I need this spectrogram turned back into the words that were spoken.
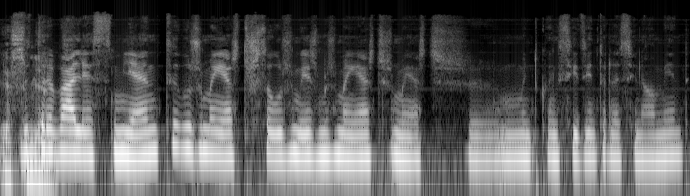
É de trabalho é semelhante. Os maestros são os mesmos maestros, maestros eh, muito conhecidos internacionalmente.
